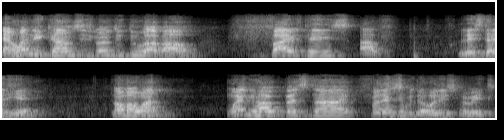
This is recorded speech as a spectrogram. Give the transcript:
And when he comes, he's going to do about five things I've listed here. Number one, when you have personal fellowship with the Holy Spirit,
